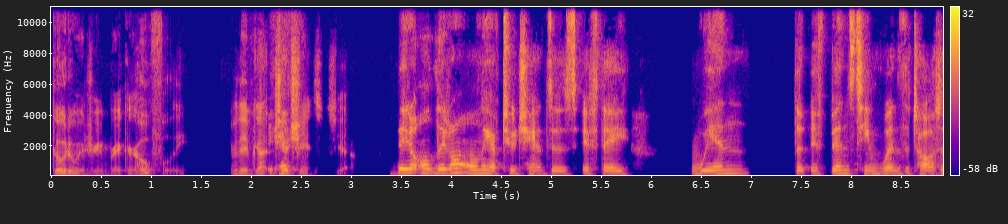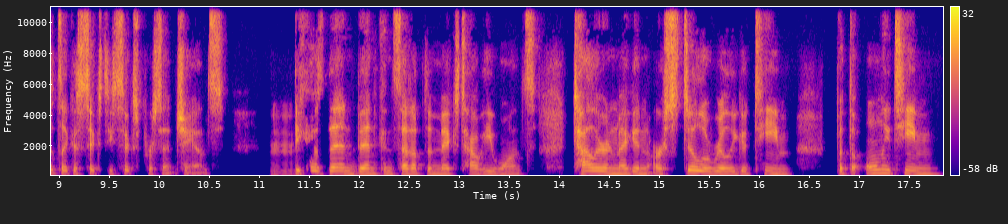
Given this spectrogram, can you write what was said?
go to a dream breaker, hopefully. Or they've got two chances. Yeah. They don't they don't only have two chances if they win the if Ben's team wins the toss, it's like a 66% chance. Mhm. because then Ben can set up the mixed how he wants. Tyler and Megan are still a really good team, but the only team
